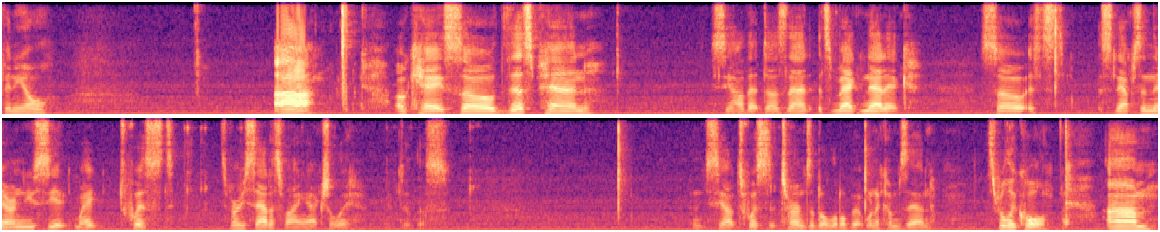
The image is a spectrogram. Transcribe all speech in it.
finial. Ah, okay, so this pen, see how that does that? It's magnetic. So it snaps in there and you see it might twist. It's very satisfying actually. Do this. And see how it twists it, turns it a little bit when it comes in. It's really cool. Um,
